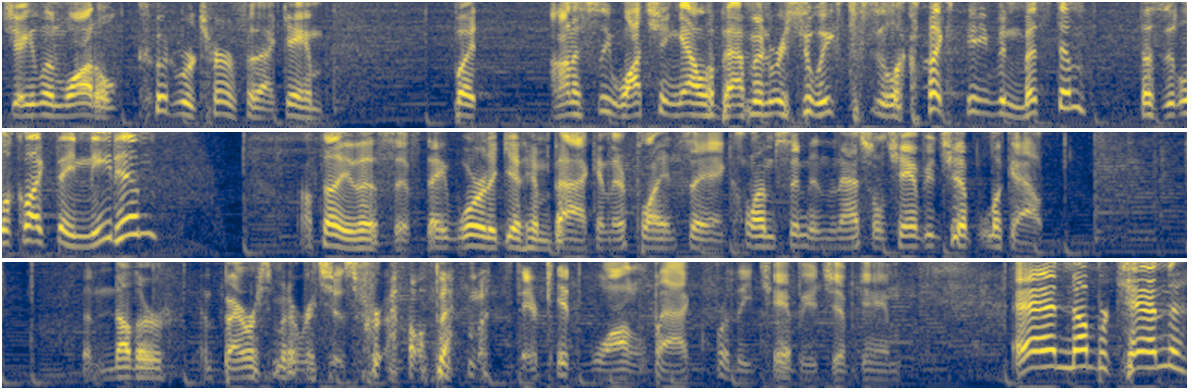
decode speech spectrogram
Jalen Waddle could return for that game. But honestly, watching Alabama in recent weeks, does it look like they even missed him? Does it look like they need him? I'll tell you this if they were to get him back and they're playing, say, at Clemson in the national championship, look out. Another embarrassment of riches for Alabama if they're getting Waddle back for the championship game. And number 10,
